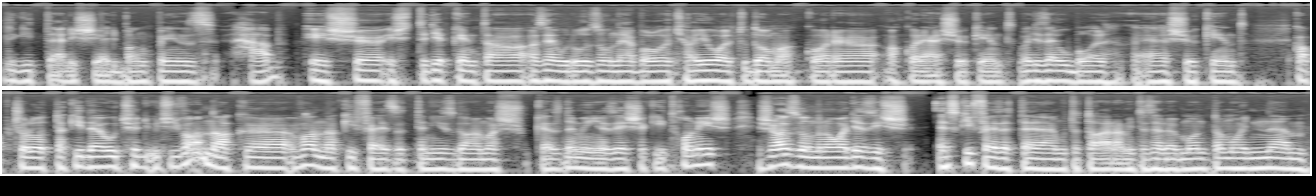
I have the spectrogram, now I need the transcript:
digitális jegybankpénz hub, és, és itt egyébként az eurózónából, hogyha jól tudom, akkor, akkor elsőként, vagy az EU-ból elsőként kapcsolódtak ide, úgyhogy, úgyhogy vannak, vannak kifejezetten izgalmas kezdeményezések itthon is, és azt gondolom, hogy ez is, ez kifejezetten rámutat arra, amit az előbb mondtam, hogy nem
